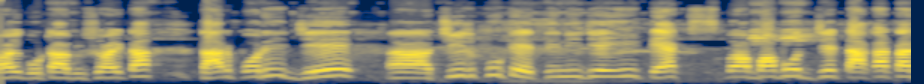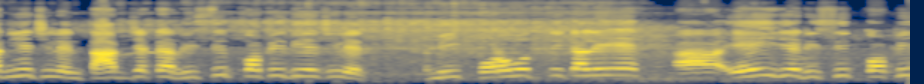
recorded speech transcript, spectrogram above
হয় গোটা বিষয়টা। তারপরই যে চিরকুটে তিনি যে এই ট্যাক্স বাবদ যে টাকাটা নিয়েছিলেন, তার যে একটা রিসিভ কপি দিয়েছিলেন। পরবর্তীকালে এই যে রিসিভ কপি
